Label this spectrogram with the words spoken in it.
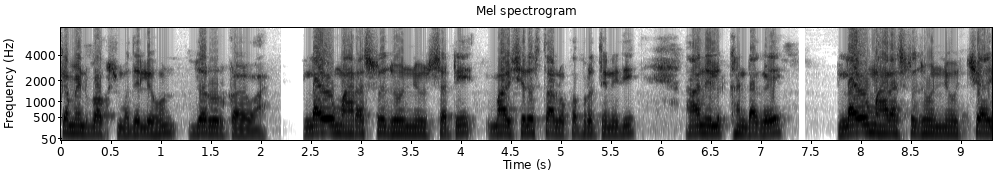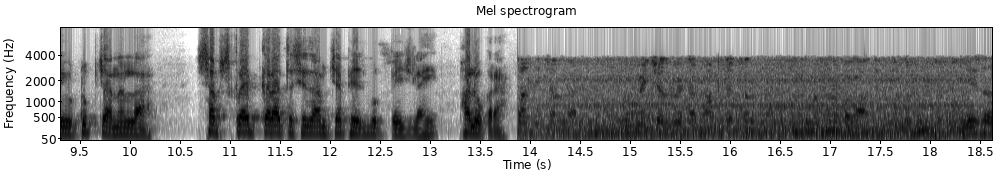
कमेंट बॉक्समध्ये लिहून जरूर कळवा. लाईव्ह महाराष्ट्र झोन न्यूजसाठी माळशिरस तालुका प्रतिनिधी अनिल खंडागळे. लाईव्ह महाराष्ट्र झोन न्यूजच्या यूट्यूब चॅनलला सबस्क्राईब करा तसेच आमच्या फेसबुक पेजलाही फॉलो करा. जी सर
